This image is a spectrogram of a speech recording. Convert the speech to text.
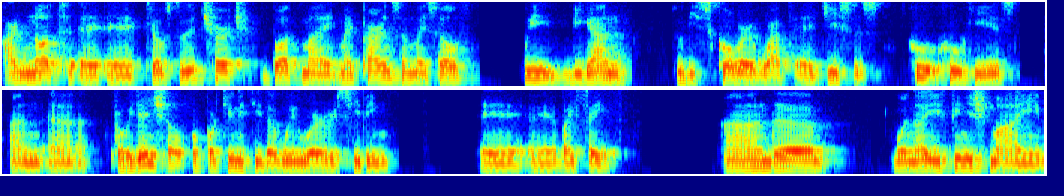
are not uh, close to the church, but my, my parents and myself, we began to discover what Jesus, who, who he is, and uh, providential opportunity that we were receiving uh, uh, by faith. And uh, when I finished my,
